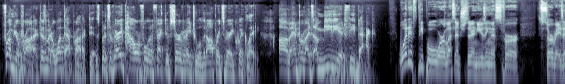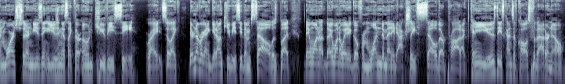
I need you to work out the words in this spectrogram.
from your product. Doesn't matter what that product is, but it's a very powerful and effective survey tool that operates very quickly um, and provides immediate feedback. What if people were less interested in using this for surveys and more interested in using using this like their own QVC? Right. So like they're never going to get on QVC themselves, but they want to, they want a way to go from one to many to actually sell their product. Can you use these kinds of calls for that or no?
